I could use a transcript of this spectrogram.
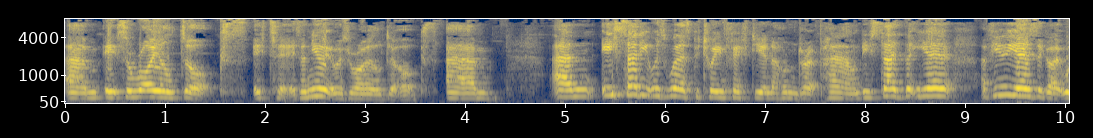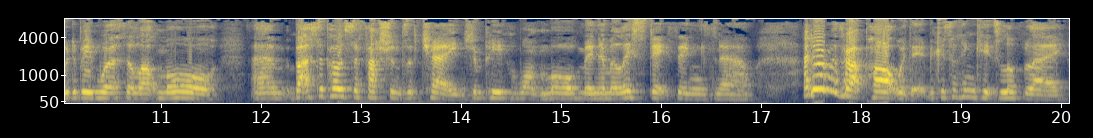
Um, it's a Royal Dux, it is. I knew it was Royal Dux. Um, and he said it was worth between 50 and 100 pound. He said that year, a few years ago it would have been worth a lot more. Um, but I suppose the fashions have changed and people want more minimalistic things now. I don't know whether I'd part with it because I think it's lovely.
